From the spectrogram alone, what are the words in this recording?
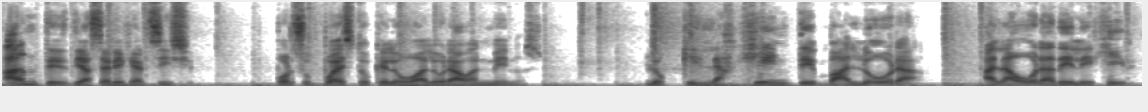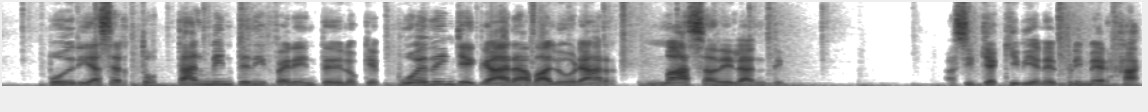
antes de hacer ejercicio. Por supuesto que lo valoraban menos. Lo que la gente valora a la hora de elegir podría ser totalmente diferente de lo que pueden llegar a valorar más adelante. Así que aquí viene el primer hack.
